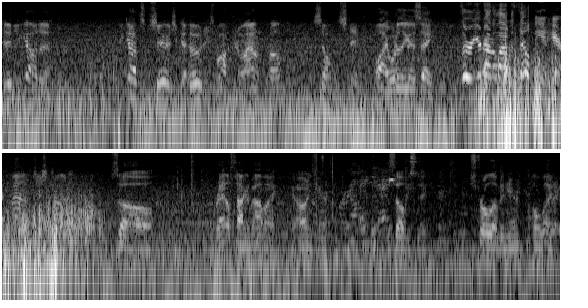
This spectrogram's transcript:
Dude, you got a, you got some serious cojones walking around in public with a selfie stick. Why? What are they gonna say? Sir, you're not allowed to selfie in here. Well, just of. So, Randall's talking about my cojones here. The selfie stick. Stroll up in here the whole way.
